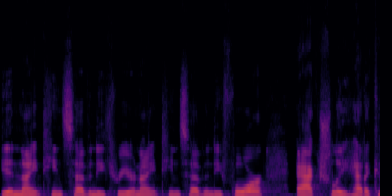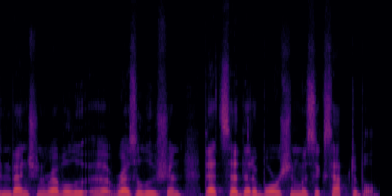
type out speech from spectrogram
in 1973 or 1974, actually had a convention revolu- uh, resolution that said that abortion was acceptable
